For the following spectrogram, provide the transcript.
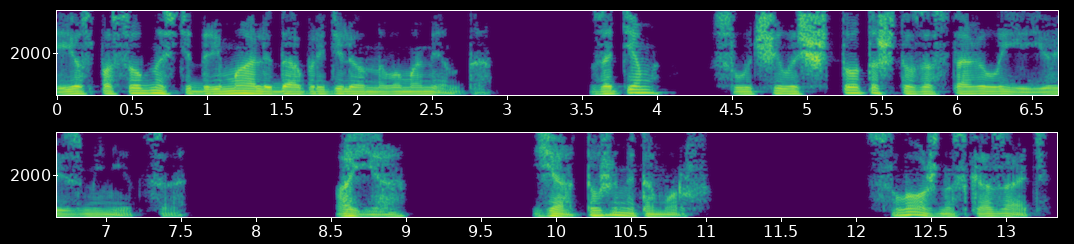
Ее способности дремали до определенного момента. Затем случилось что-то, что заставило ее измениться. А я? Я тоже метаморф? Сложно сказать.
